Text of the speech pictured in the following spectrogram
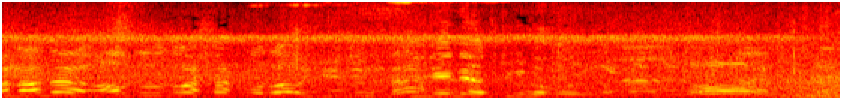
Ananı aldığınız başak ola yüzünde. Yine tüyüne koyuyorlar.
